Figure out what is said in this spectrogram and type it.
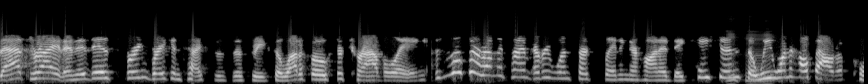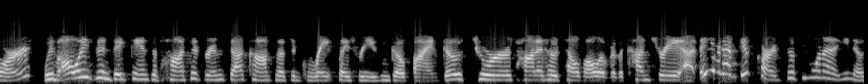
That's right. And it is spring break in Texas this week. So a lot of folks are traveling. This is also around the time everyone starts planning their haunted vacation. So Mhm. we want to help out, of course. We've always been big fans of hauntedrooms.com. So that's a great place where you can go find ghost tours, haunted hotels all over the country. Uh, they even have gift cards. So if you want to, you know,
